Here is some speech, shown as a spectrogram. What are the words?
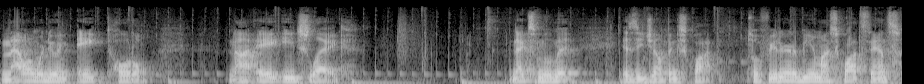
And that one we're doing eight total, not eight each leg. Next movement is the jumping squat. So feet are gonna be in my squat stance.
